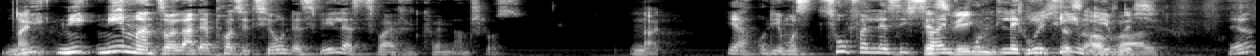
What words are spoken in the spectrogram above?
Nie, Nein. nie, niemand soll an der Position des Wählers zweifeln können am Schluss. Nein. Ja, und die muss zuverlässig sein Deswegen und tue legitim, ich das auch die Wahl. nicht. Ja?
